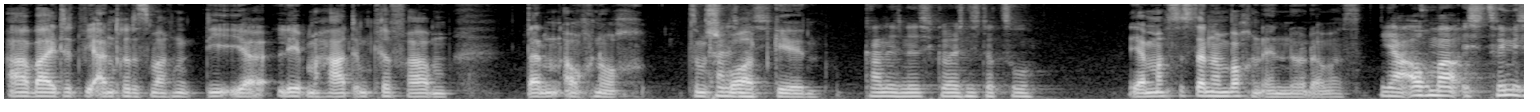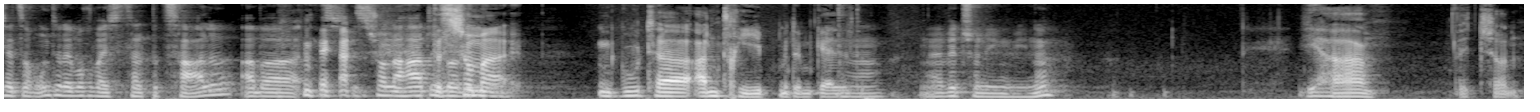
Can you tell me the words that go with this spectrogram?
arbeitet, wie andere das machen, die ihr Leben hart im Griff haben, dann auch noch zum kann Sport gehen. Kann ich nicht, gehöre ich nicht dazu. Ja, machst du es dann am Wochenende oder was? Ja, auch mal, ich zwinge mich jetzt auch unter der Woche, weil ich es halt bezahle, aber es ja, ist schon eine harte Das ist schon mal ein guter Antrieb mit dem Geld. Ja, na, wird schon irgendwie, ne? Ja, wird schon.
